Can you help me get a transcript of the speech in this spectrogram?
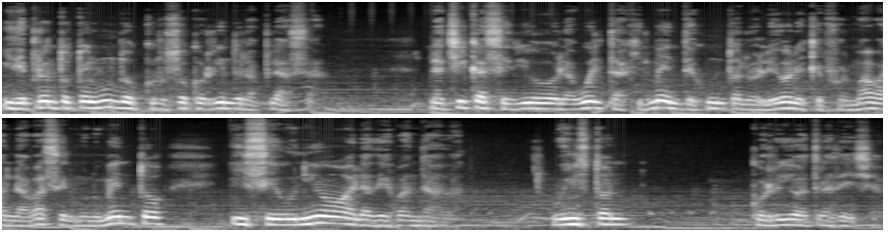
Y de pronto todo el mundo cruzó corriendo la plaza. La chica se dio la vuelta ágilmente junto a los leones que formaban la base del monumento y se unió a la desbandada. Winston corrió atrás de ella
